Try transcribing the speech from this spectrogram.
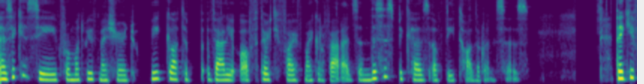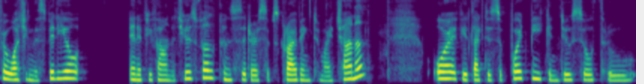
As you can see from what we've measured, we got a value of 35 microfarads, and this is because of the tolerances. Thank you for watching this video, and if you found it useful, consider subscribing to my channel. Or if you'd like to support me, you can do so through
